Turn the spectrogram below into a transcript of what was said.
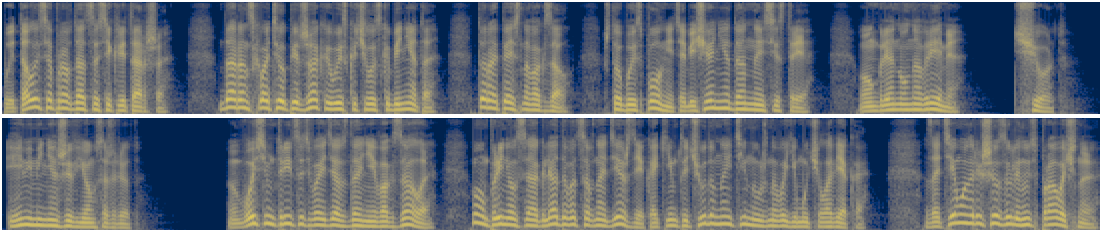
Пыталась оправдаться секретарша. Даррен схватил пиджак и выскочил из кабинета, торопясь на вокзал, чтобы исполнить обещание данной сестре. Он глянул на время. Черт, Эми меня живьем сожрет. В 8.30, войдя в здание вокзала, он принялся оглядываться в надежде каким-то чудом найти нужного ему человека. Затем он решил заглянуть в справочную,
